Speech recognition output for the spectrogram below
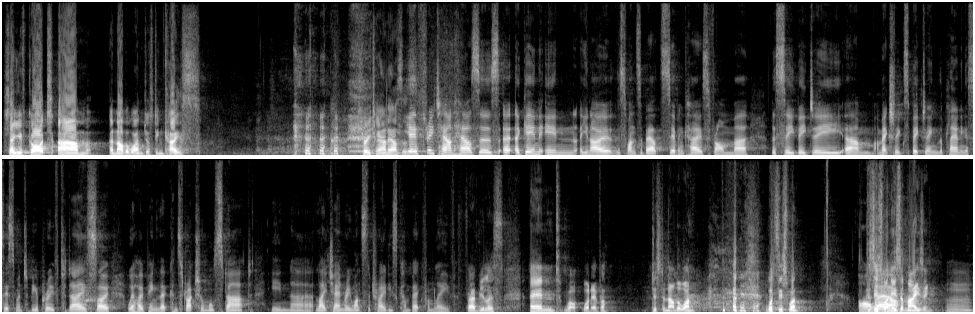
So you've got um, another one just in case. Three townhouses? Yeah, three townhouses. Uh, again, in, you know, this one's about seven Ks from uh, the CBD. Um, I'm actually expecting the planning assessment to be approved today, so we're hoping that construction will start in uh, late January once the tradies come back from leave. Fabulous. And, well, whatever. Just another one. What's this one? Because oh, this wow. one is amazing. Mm,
